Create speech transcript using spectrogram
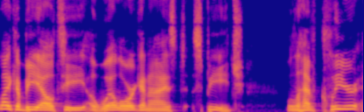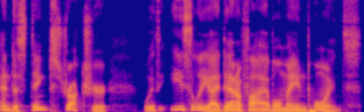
Like a BLT, a well organized speech will have clear and distinct structure with easily identifiable main points.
